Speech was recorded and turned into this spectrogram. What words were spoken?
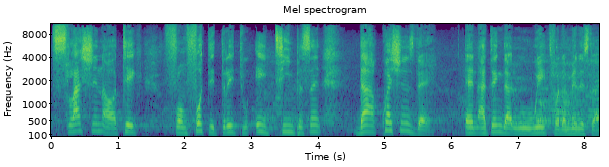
slashing our take from 43 to 18%? There are questions there and I think that we'll wait for the minister.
